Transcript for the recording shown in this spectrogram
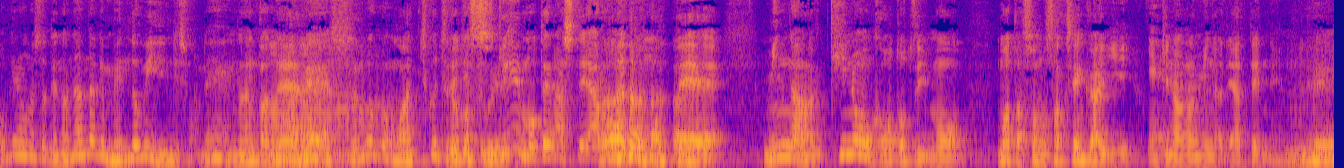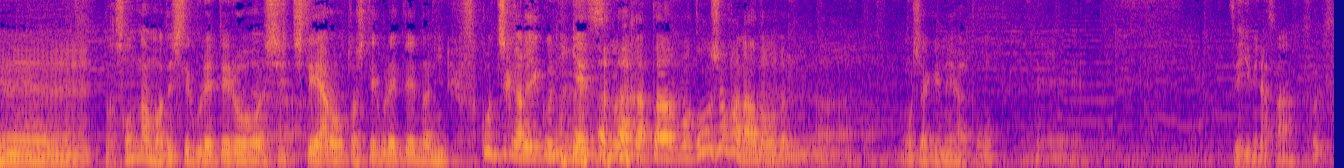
沖縄の人ってなんだけ面倒見いいんでしょうね。なんかね。ねすごくもうあっちこち連れてすげえもてなしてやろうと思ってみんな昨日か一昨日もまたその作戦会議ええ。沖縄のみんなでやってんねん、へなんかそんなんまでしてくれてるししてやろうとしてくれてんのにこっちから行く人間少なかったらもうどうしようかなと思って。申し訳ねえやと思って、ぜひ皆さんそうです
